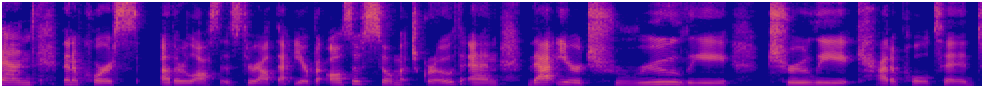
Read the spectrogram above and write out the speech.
And then, of course, other losses throughout that year, but also so much growth. And that year truly, truly catapulted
